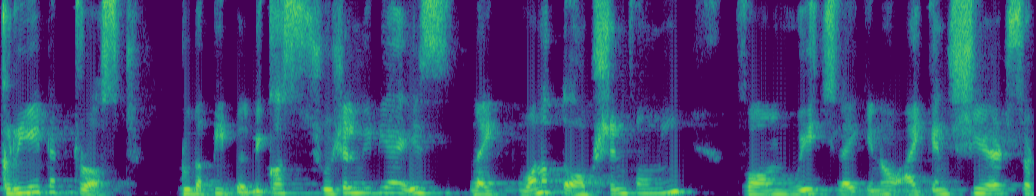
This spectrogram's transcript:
create a trust to the people because social media is like one of the option for me from which like you know i can share so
